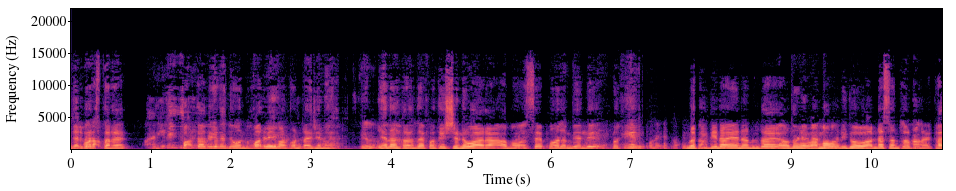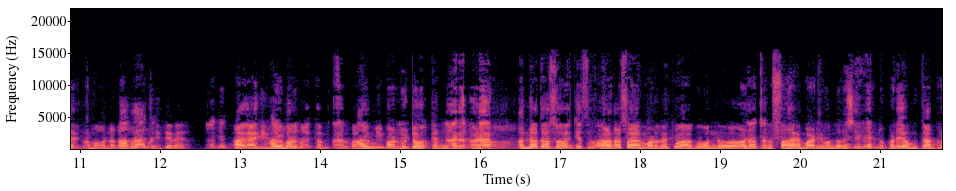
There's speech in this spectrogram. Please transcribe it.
ನೆರವೇರಿಸ್ತಾರೆ ಭಕ್ತಾದಿಗಳಲ್ಲಿ ಒಂದು ಮನವಿ ಮಾಡ್ಕೊಂತ ಇದ್ದೀನಿ. ಏನಂತಂದ್ರೆ ಪ್ರತಿ ಶನಿವಾರ ಅಮಾವಾಸ್ಯೆ ಪೌರ್ಣಮಿಯಲ್ಲಿ ಪ್ರತಿ ಪ್ರತಿದಿನ ಏನಂದ್ರೆ ಅದು ಅಮ್ಮ ಇದು ಅನ್ನ ಸಂತರ್ಪಣೆ ಕಾರ್ಯಕ್ರಮವನ್ನು ನಾವು ಮಾಡಿದ್ದೇವೆ ಹಾಗಾಗಿ ಮಾಡ್ಬಿಟ್ಟು ಅನ್ನ ದಾಸೋಹಕ್ಕೆ ಸ್ವಲ್ಪ ಹಣ ಸಹಾಯ ಮಾಡಬೇಕು ಹಾಗೂ ಒಂದು ಹಣ ಸಹಾಯ ಮಾಡಿ ಒಂದು ರಸೀದಿಯನ್ನು ಪಡೆಯುವ ಮುಖಾಂತರ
